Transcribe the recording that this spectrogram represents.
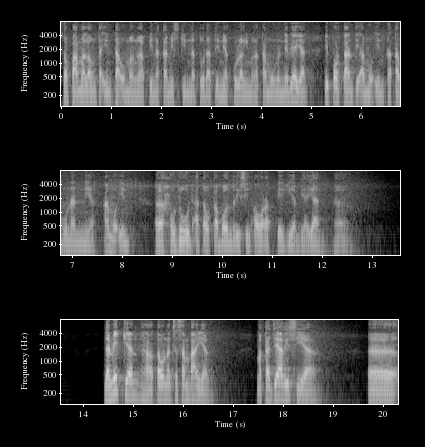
so pamalong tainta o mga pinakamiskin na to dati niya kulang yung mga tamungan niya biyayan importante amuin katabunan niya amuin uh, hudud atau kabondri sin aurat pegian biyayan ha. Damikyan, ha, tao nagsasambayang, makajari siya uh,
